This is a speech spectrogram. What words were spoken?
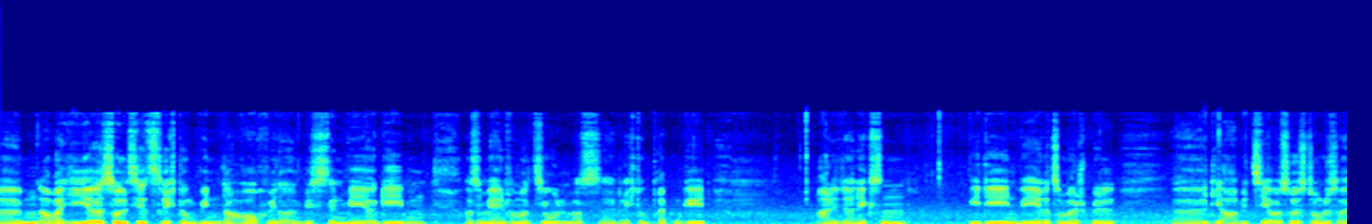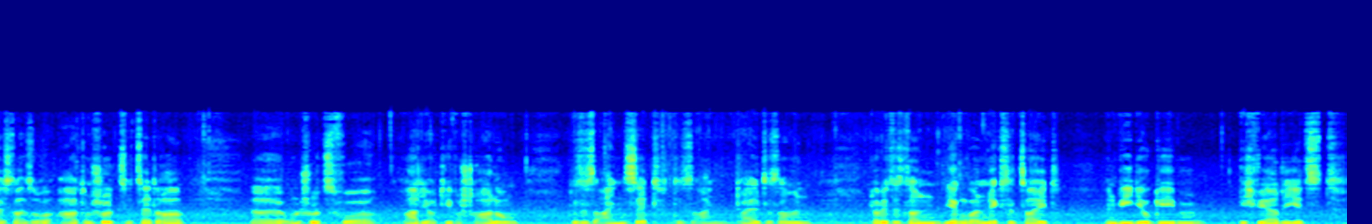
Ähm, aber hier soll es jetzt Richtung Winter auch wieder ein bisschen mehr geben, also mehr Informationen, was in Richtung Preppen geht. Eine der nächsten Ideen wäre zum Beispiel äh, die ABC-Ausrüstung, das heißt also Atemschutz etc äh, und Schutz vor radioaktiver Strahlung. Das ist ein Set, das ist ein Teil zusammen. Da wird es dann irgendwann nächste Zeit ein Video geben. Ich werde jetzt,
